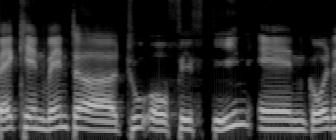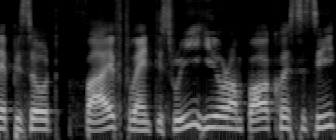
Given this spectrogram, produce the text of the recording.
back in winter 2015 in gold episode 523 here on PowerQuest CC.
